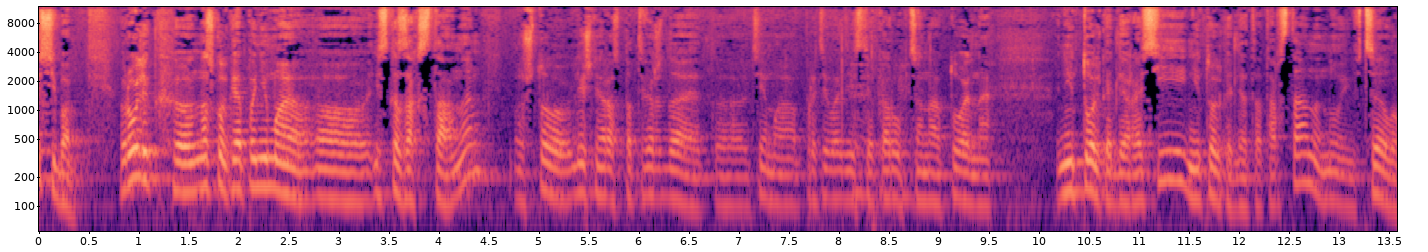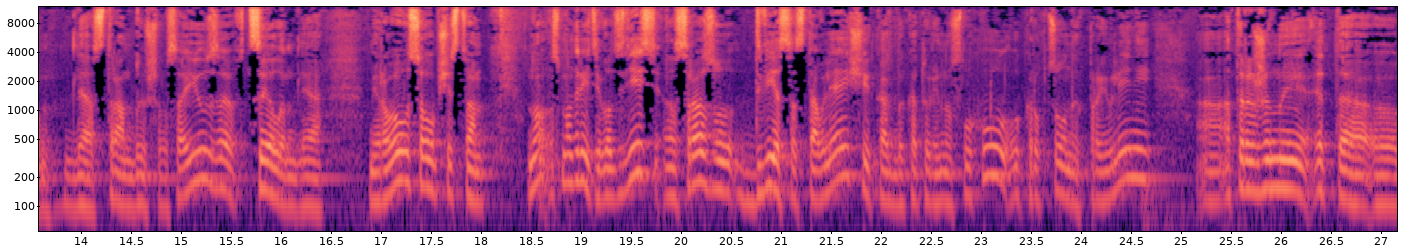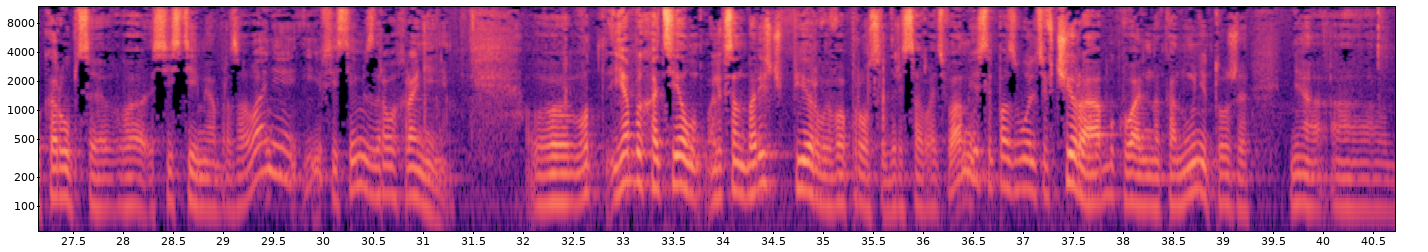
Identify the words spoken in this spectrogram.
Спасибо. Ролик, э, насколько я понимаю, из Казахстана, что лишний раз подтверждает тема противодействия коррупции, она актуальна не только для России, не только для Татарстана, но и в целом для стран бывшего Союза, в целом для мирового сообщества. Но смотрите, вот здесь э, сразу две составляющие, как бы, которые на слуху коррупционных проявлений э, отражены. Это э, коррупция в системе образования и в системе здравоохранения. Вот я бы хотел, Александр Борисович, первый вопрос адресовать вам, если позволите. Вчера, буквально накануне, тоже дня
